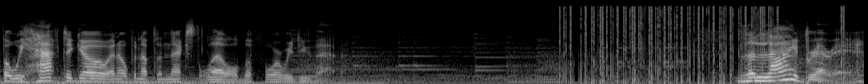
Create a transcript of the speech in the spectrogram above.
but we have to go and open up the next level before we do that. The library.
